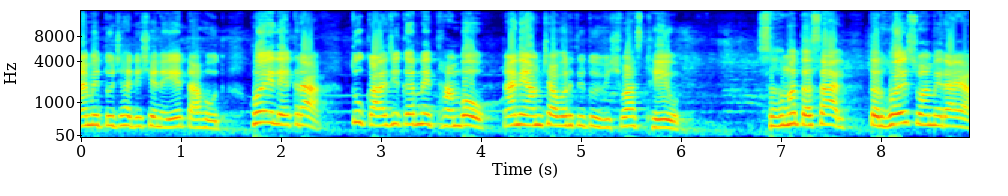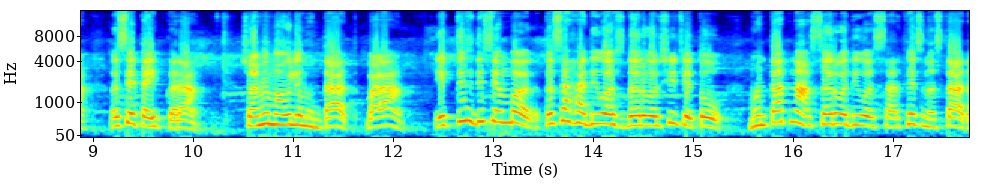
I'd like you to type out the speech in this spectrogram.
आम्ही तुझ्या दिशेने येत आहोत. होय लेकरा तू काळजी करणे थांबव आणि आमच्यावरती तू विश्वास ठेव. सहमत असाल तर होय स्वामी राया असे टाईप करा. स्वामी माऊली म्हणतात बाळा एकतीस डिसेंबर तसा हा दिवस दरवर्षीच येतो. म्हणतात ना सर्व दिवस सारखेच नसतात.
